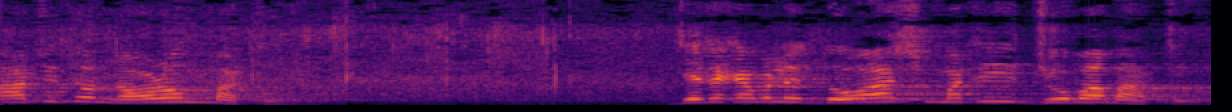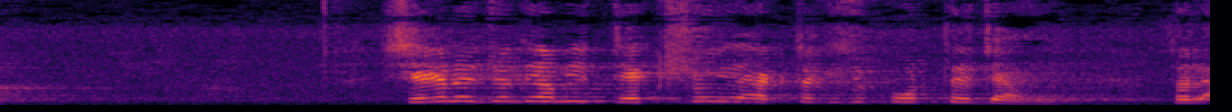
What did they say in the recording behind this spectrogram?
মাটি তো নরম মাটি, যেটাকে বলে দোআঁশ মাটি, জোবা মাটি। সেখানে যদি আমি টেকসই একটা কিছু করতে যাই তাহলে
